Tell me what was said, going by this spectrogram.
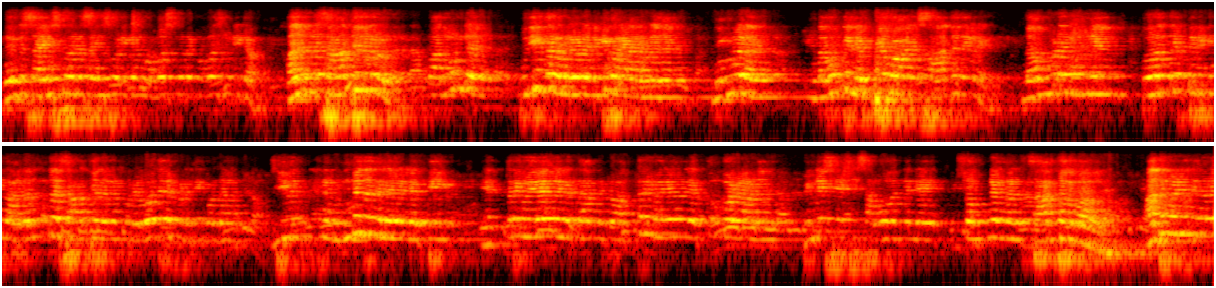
നിങ്ങൾക്ക് സയൻസ് പോലെ സയൻസ് പഠിക്കാം കൊമേഴ്സ് പോലെ കൊമേഴ്സ് പഠിക്കാം. അതിനുള്ള സാധ്യതകളുണ്ട്. അപ്പൊ അതുകൊണ്ട് പുതിയ തലമുറയോട് എനിക്ക് പറയാനുള്ളത് നിങ്ങൾ നമുക്ക് ലഭ്യമായ സാധ്യതകളെ നമ്മുടെ മുന്നിൽ തുറന്നിട്ടിരിക്കുന്ന അനന്ത സാധ്യതകൾ പ്രയോജനപ്പെടുത്തിക്കൊണ്ട് ജീവിതത്തിന്റെ ഉന്നത നിലകളിലെത്തി എത്ര ഉയരങ്ങളിൽ എത്താൻ പറ്റുമോ അത്ര ഉയരങ്ങളിൽ എത്തുമ്പോഴാണ് ഭിന്നശേഷി സമൂഹത്തിന്റെ സ്വപ്നങ്ങൾ സാർത്ഥകമാകുന്നത്. അതുവഴി നിങ്ങൾ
